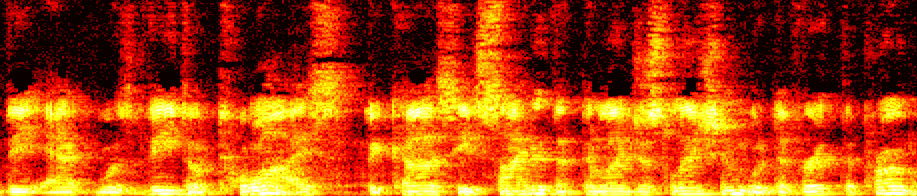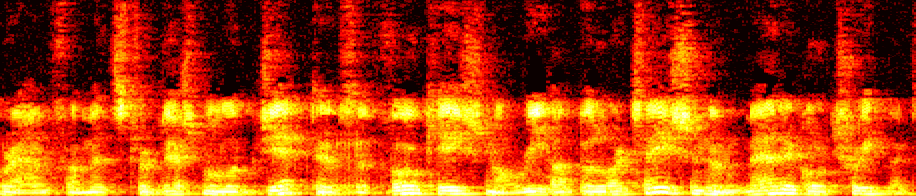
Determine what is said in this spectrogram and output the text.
The act was vetoed twice because he cited that the legislation would divert the program from its traditional objectives of vocational rehabilitation and medical treatment,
